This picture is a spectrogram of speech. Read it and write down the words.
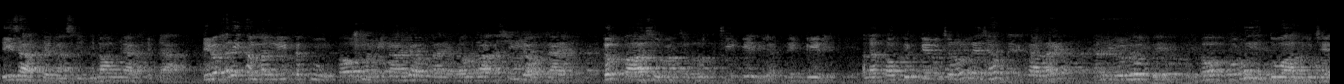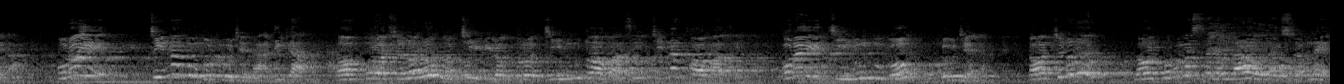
လိုပဲပဲရှောက်တာ။ဟောကိုရောအင်ရှာလာတော့ကိုရောရဲ့ယူဆောင်လာတဲ့ဒီကိုကျူးပန်းနေတဲ့အပေါ်မှာကိုရောအဲ့ဒီလူကိုပြန်တဲ့နှစ်တာပါပဲ။ဟောကိုရောအဲ့ဒီလူကိုဒွါပြီးပါလေ။ဒီစားတယ်စီဒီလောက်များဖြစ်တာဒီတော့အဲ့ဒီအမလီတစ်ခုတော့မဒီနာရောက်တိုင်းဒေါတာအရှိရောက်တိုင်းလုတ်ပါဆိုပြီးကျွန်တော်တို့ကြည့်ပေးတယ်သင်ပေးတယ်အလားတော့ပြပြလို့ကျွန်တော်လည်းရောက်တဲ့အခါတိုင်းအဲဒီလိုလုပ်တယ်တော့ကိုရိုရဲ့ဒွါလို့ချင်တာကိုရိုရဲ့ကြည်နှံ့မှုကိုလိုချင်တာအဓိကတော့ကိုရိုကျွန်တော်တို့ကိုကြည့်ပြီးတော့ကိုရိုကြည်မှုသွားပါစေကြည်နှံ့သွားပါစေကိုရိုရဲ့ကြည်မှုမှုကိုလိုချင်တာတော့ကျွန်တော်တို့တော့ကိုရိုမဆလလာဟူအလိုင်ဆလမ်နဲ့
